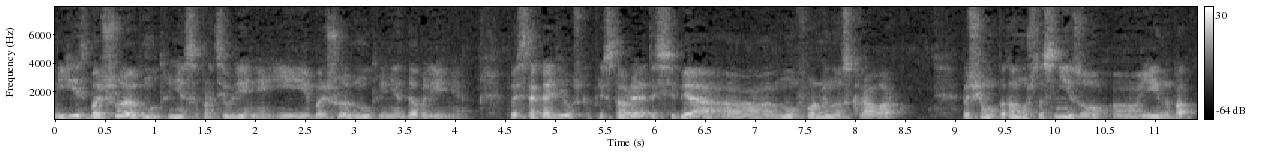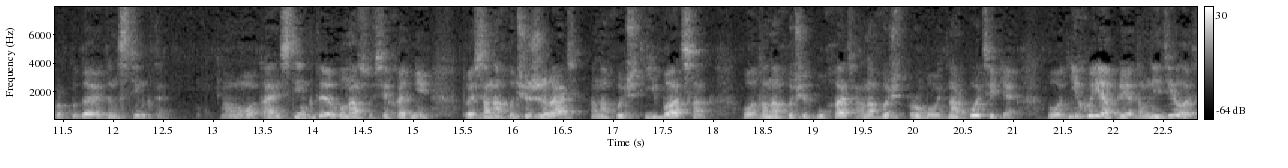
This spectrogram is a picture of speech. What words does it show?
есть большое внутреннее сопротивление и большое внутреннее давление. То есть такая девушка представляет из себя ну, форменную скороварку. Почему? Потому что снизу ей на подкорку давят инстинкты, вот. А инстинкты у нас у всех одни. То есть она хочет жрать, она хочет ебаться, вот, она хочет бухать, она хочет пробовать наркотики, вот, нихуя при этом не делать.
